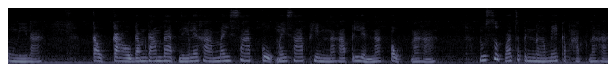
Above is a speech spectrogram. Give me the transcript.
องค์นี้นะเก่าๆดำๆแบบนี้เลยค่ะ ไม่ทราบกุไม่ทราบพิมพ์นะคะ เป็นเหรียญนาคปกนะคะ รู้สึกว่าจะเป็นเนื้อเมกพัดนะคะ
